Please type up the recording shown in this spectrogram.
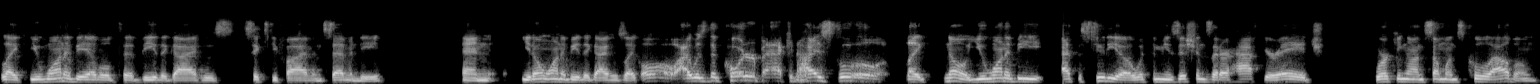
like you want to be able to be the guy who's 65 and 70 and you don't want to be the guy who's like oh i was the quarterback in high school. Like no you want to be at the studio with the musicians that are half your age working on someone's cool album.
